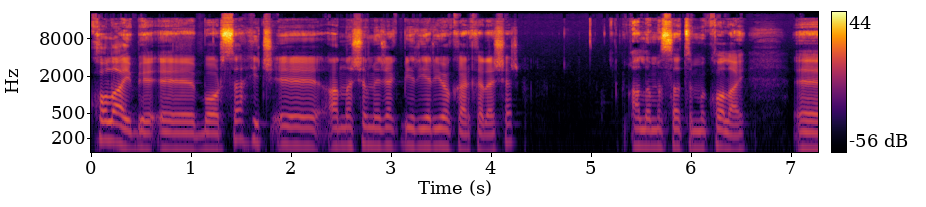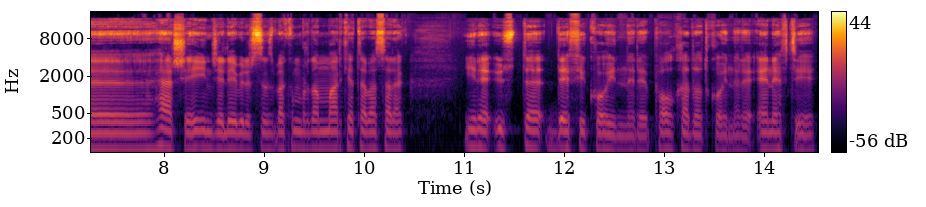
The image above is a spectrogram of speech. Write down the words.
kolay bir e, borsa. Hiç e, anlaşılmayacak bir yeri yok arkadaşlar. Alımı satımı kolay. E, her şeyi inceleyebilirsiniz. Bakın buradan markete basarak yine üstte DeFi coinleri, Polkadot coinleri, NFT,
